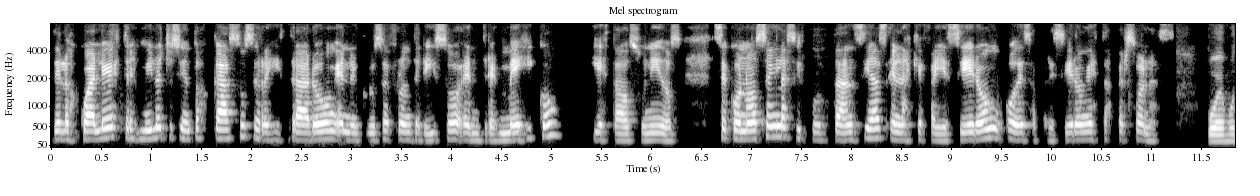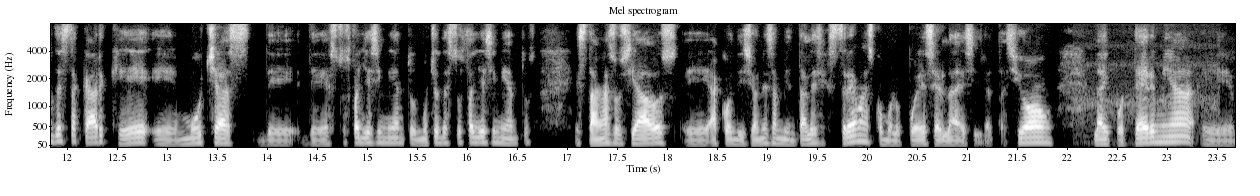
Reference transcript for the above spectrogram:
de los cuales 3.800 casos se registraron en el cruce fronterizo entre México, y Estados Unidos. ¿Se conocen las circunstancias en las que fallecieron o desaparecieron estas personas? Podemos destacar que eh, muchas de, estos fallecimientos, muchos de estos fallecimientos están asociados eh, a condiciones ambientales extremas, como lo puede ser la deshidratación, la hipotermia, eh,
